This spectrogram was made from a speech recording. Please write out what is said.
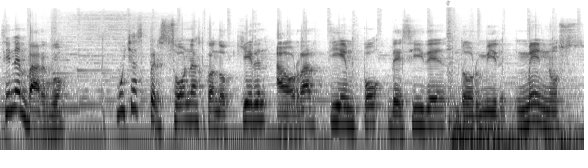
Sin embargo, muchas personas cuando quieren ahorrar tiempo deciden dormir menos,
